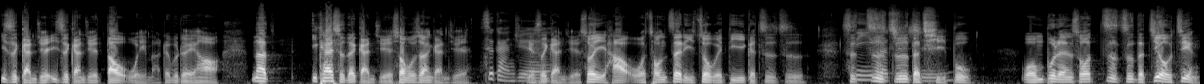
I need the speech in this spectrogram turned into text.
一直感觉，一直感觉到尾嘛，对不对哈？那一开始的感觉算不算感觉？是感觉，也是感觉。所以好，我从这里作为第一个自知，是自知的起步。我们不能说自知的究竟，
